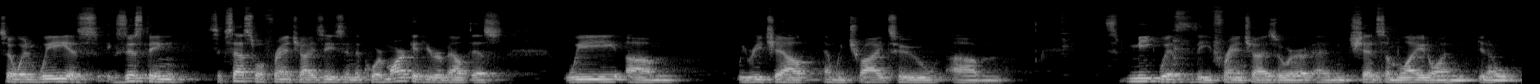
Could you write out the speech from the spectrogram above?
So when we as existing successful franchisees in the core market hear about this, we, um, we reach out and we try to um, meet with the franchisor and shed some light on, you know,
